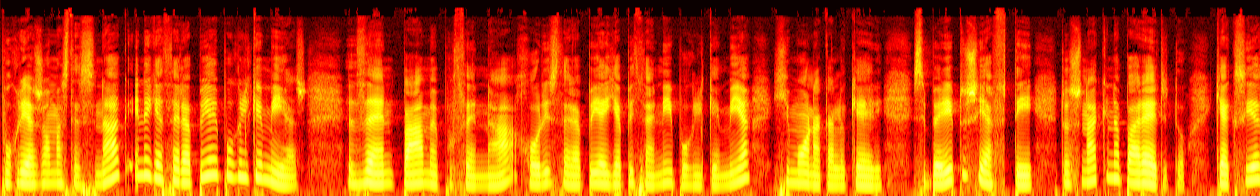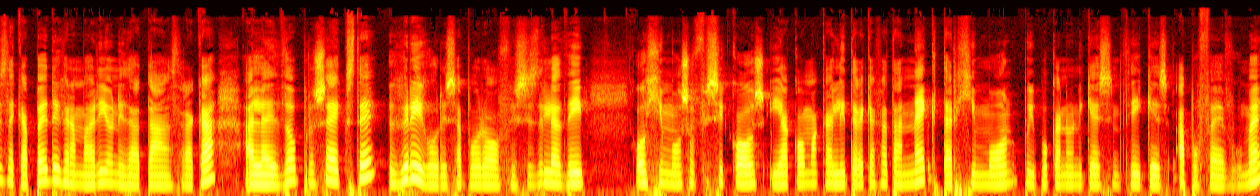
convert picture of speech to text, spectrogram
που χρειαζόμαστε σνακ είναι για θεραπεία υπογλυκαιμίας. Δεν πάμε πουθενά χωρίς θεραπεία για πιθανή υπογλυκαιμία χειμώνα καλοκαίρι. Στην περίπτωση αυτή το σνακ είναι απαραίτητο και αξίας 15 γραμμαρίων υδατάνθρακα, αλλά εδώ προσέξτε γρήγορης απορρόφησης, δηλαδή ο χυμός ο φυσικός ή ακόμα καλύτερα και αυτά τα νέκταρ χυμών που υπό κανονικές συνθήκες αποφεύγουμε,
